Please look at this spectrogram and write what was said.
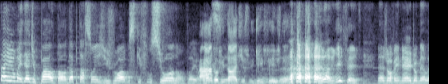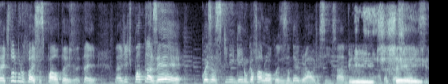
Tá aí uma ideia de pauta, ó, adaptações de jogos que funcionam. Aí, ó, Ah, novidades, ninguém fez, né? Não, ninguém fez. Né? Jovem Nerd, Omelete, todo mundo faz essas pautas aí. Tá aí. Mas a gente pode trazer coisas que ninguém nunca falou, coisas underground, assim, sabe? Isso, sei.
